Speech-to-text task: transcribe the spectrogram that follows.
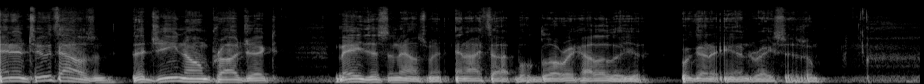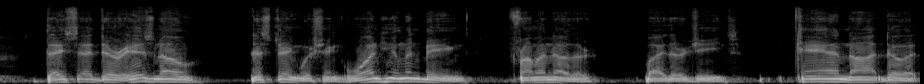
And in 2000, the Genome Project made this announcement, and I thought, well, glory, hallelujah, we're going to end racism. They said there is no distinguishing one human being from another by their genes. Cannot do it.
